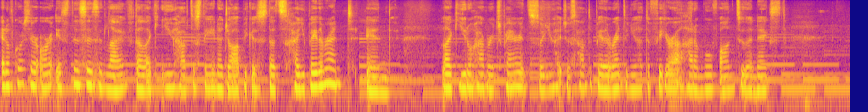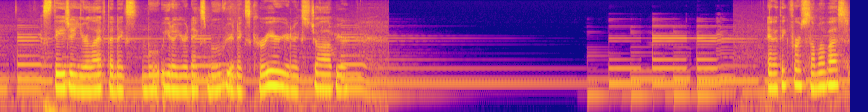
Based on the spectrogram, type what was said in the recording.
And of course, there are instances in life that like you have to stay in a job because that's how you pay the rent, and like you don't have rich parents, so you just have to pay the rent, and you have to figure out how to move on to the next stage in your life, the next move, you know, your next move, your next career, your next job, your And I think for some of us,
